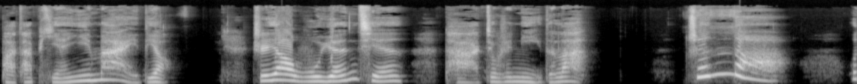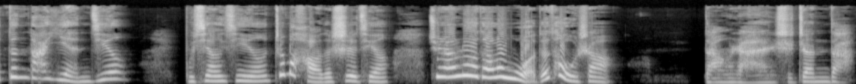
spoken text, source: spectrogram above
把它便宜卖掉，只要五元钱，它就是你的啦。”真的？我瞪大眼睛。不相信这么好的事情居然落到了我的头上，当然是真的。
